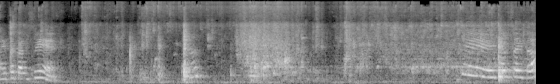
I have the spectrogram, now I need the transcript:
ಆಯ್ತಾ ಕಲ್ಸಿ ಕೆಲಸ ಆಯ್ತಾ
